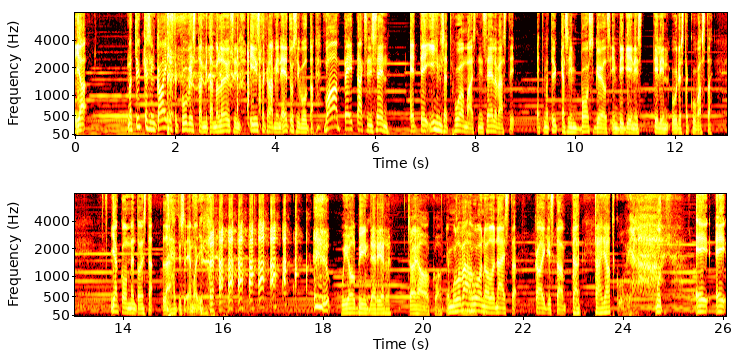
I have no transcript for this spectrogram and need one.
Ja mä tykkäsin kaikista kuvista, mitä mä löysin Instagramin etusivulta, vaan peittääkseni sen, ettei ihmiset huomaisi niin selvästi, että mä tykkäsin Boss Girls in Bikinis tilin uudesta kuvasta ja kommentoin sitä lähetysemojilla. We all been there, Jere. Se on ihan ok. Ja mulla on vähän huono olla näistä kaikista. Tää, tää jatkuu vielä. Mut ei, ei,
